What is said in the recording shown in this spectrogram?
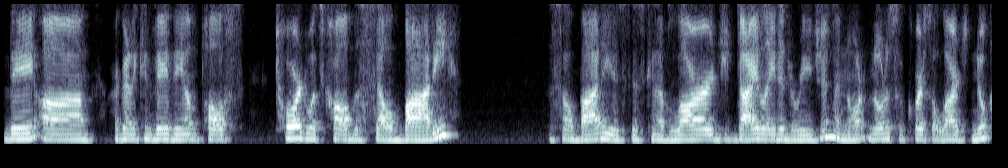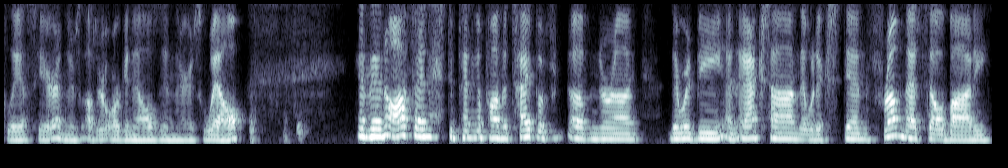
They um, are going to convey the impulse toward what's called the cell body. The cell body is this kind of large dilated region. And notice, of course, a large nucleus here, and there's other organelles in there as well. And then often, depending upon the type of, of neuron, there would be an axon that would extend from that cell body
